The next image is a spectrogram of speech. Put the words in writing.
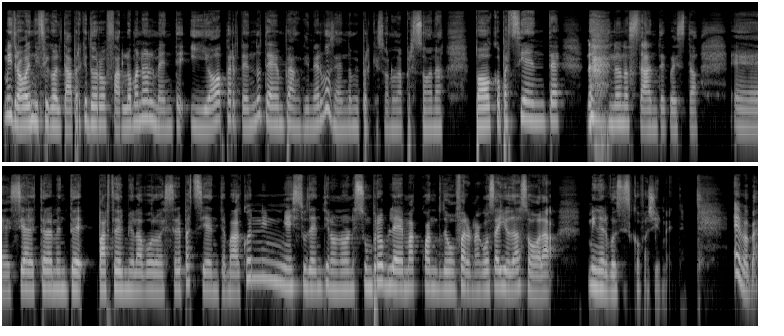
mi trovo in difficoltà perché dovrò farlo manualmente io, perdendo tempo e anche nervosendomi perché sono una persona poco paziente, nonostante questo eh, sia letteralmente parte del mio lavoro essere paziente, ma con i miei studenti non ho nessun problema, quando devo fare una cosa io da sola mi nervosisco facilmente. E vabbè,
